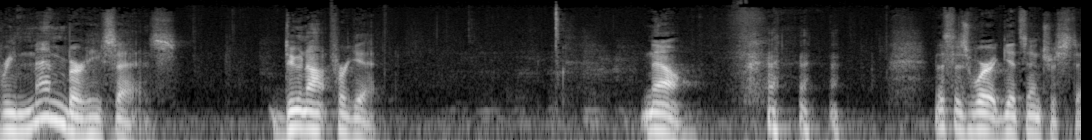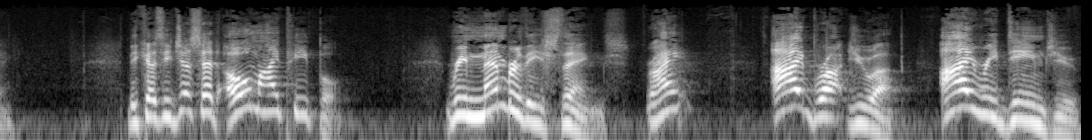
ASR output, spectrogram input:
Remember, he says, do not forget. Now, this is where it gets interesting. Because he just said, Oh, my people, remember these things, right? I brought you up. I redeemed you.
